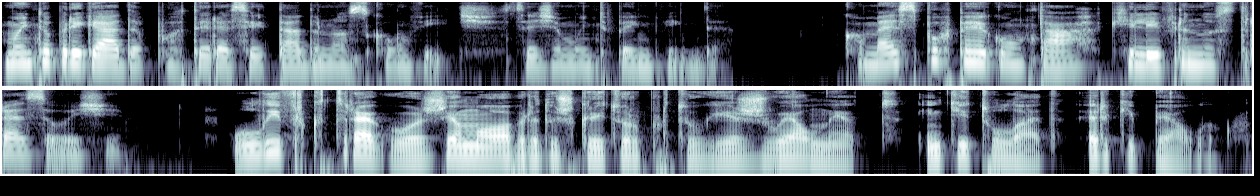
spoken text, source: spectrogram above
Muito obrigada por ter aceitado o nosso convite. Seja muito bem-vinda. Comece por perguntar que livro nos traz hoje. O livro que trago hoje é uma obra do escritor português Joel Neto, intitulado Arquipélago.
